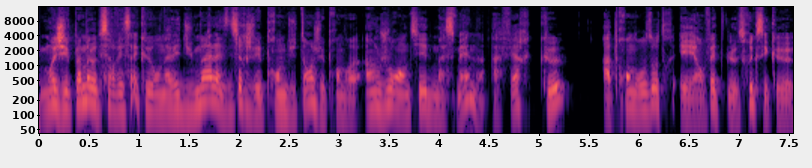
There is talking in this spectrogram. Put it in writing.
moi j'ai pas mal observé ça, qu'on avait du mal à se dire je vais prendre du temps, je vais prendre un jour entier de ma semaine à faire que apprendre aux autres. Et en fait, le truc c'est que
